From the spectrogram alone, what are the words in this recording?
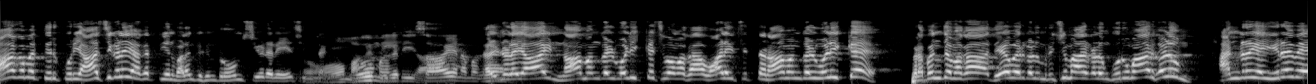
ஆகமத்திற்குரிய ஆசிகளை அகத்தியன் வழங்குகின்றோம் சீடனே சித்தனே. ஓம் ஓம் அகதீசாய அகதீசாய நமக. நல்நிலையாய் நாமங்கள் ஒலிக்க சிவமகா வாழை சித்த நாமங்கள் ஒலிக்க பிரபஞ்ச மகா தேவர்களும் ரிஷிமார்களும் குருமார்களும் அன்றைய இரவே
